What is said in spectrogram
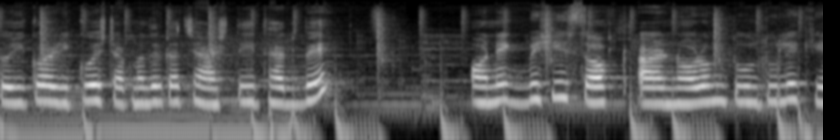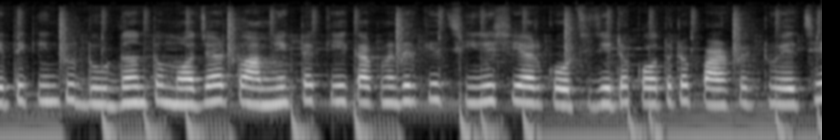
তৈরি করার রিকোয়েস্ট আপনাদের কাছে আসতেই থাকবে। অনেক বেশি সফট আর নরম তুলতুলে খেতে কিন্তু দুর্দান্ত মজার। তো আমি একটা কেক আপনাদেরকে ছিঁড়ে শেয়ার করছি, যেটা কতটা পারফেক্ট হয়েছে।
